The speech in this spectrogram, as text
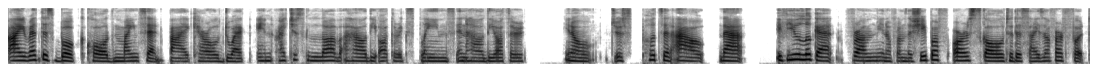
i read this book called mindset by carol dweck and i just love how the author explains and how the author you know just puts it out that if you look at from you know from the shape of our skull to the size of our foot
